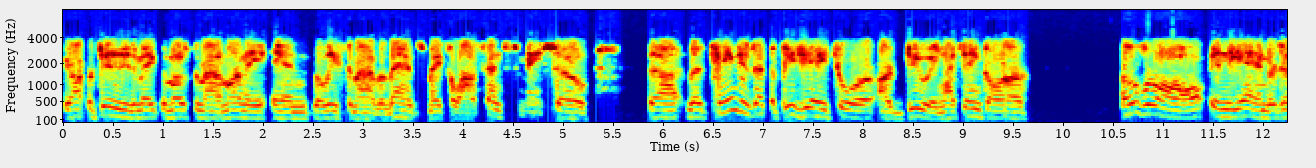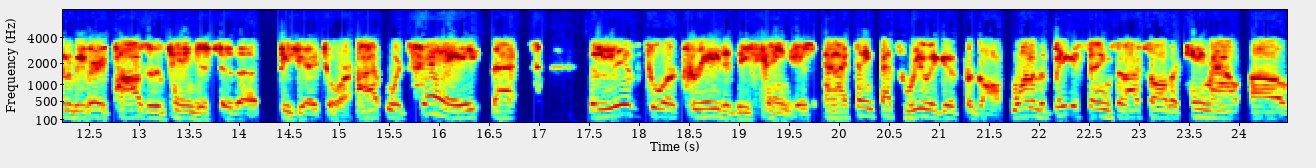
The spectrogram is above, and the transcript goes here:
the opportunity to make the most amount of money in the least amount of events makes a lot of sense to me. So the the changes that the PGA Tour are doing, I think, are overall in the end are going to be very positive changes to the PGA Tour. I would say that the LIV Tour created these changes, and I think that's really good for golf. One of the biggest things that I saw that came out of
